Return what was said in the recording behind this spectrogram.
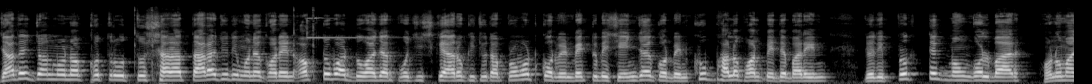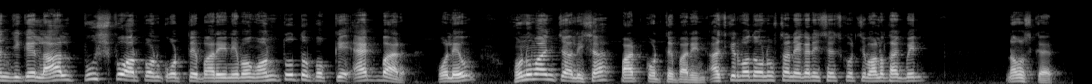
যাদের জন্ম নক্ষত্র উত্তরসারা, তারা যদি মনে করেন অক্টোবর দু হাজার পঁচিশকে আরও কিছুটা প্রমোট করবেন বা একটু বেশি এনজয় করবেন, খুব ভালো ফল পেতে পারেন। যদি প্রত্যেক মঙ্গলবার হনুমানজিকে লাল পুষ্প অর্পণ করতে পারেন এবং অন্তত পক্ষে একবার হলেও হনুমান চালিসা পাঠ করতে পারেন। আজকের মতো অনুষ্ঠান এখানেই শেষ করছি। ভালো থাকবেন। নমস্কার।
